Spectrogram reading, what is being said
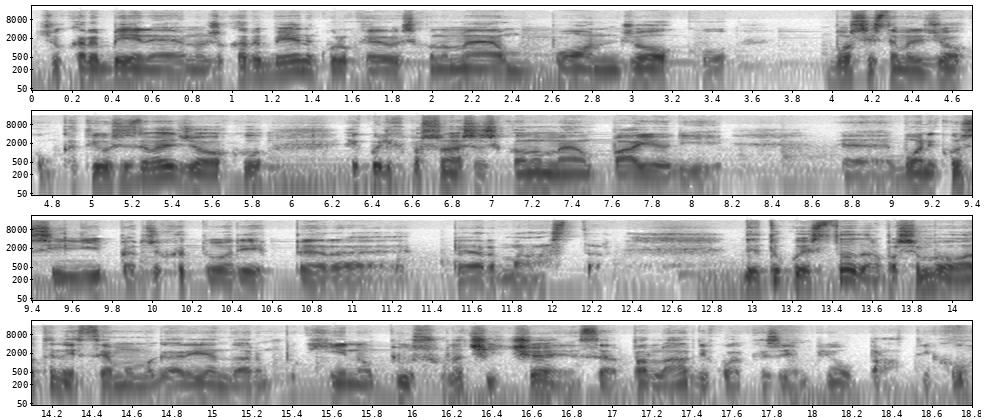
giocare bene o non giocare bene, quello che secondo me è un buon gioco buon sistema di gioco, un cattivo sistema di gioco e quelli che possono essere secondo me un paio di eh, buoni consigli per giocatori e per, per, master. Detto questo, dalla prossima volta iniziamo magari ad andare un pochino più sulla ciccia e iniziare a parlare di qualche esempio pratico.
